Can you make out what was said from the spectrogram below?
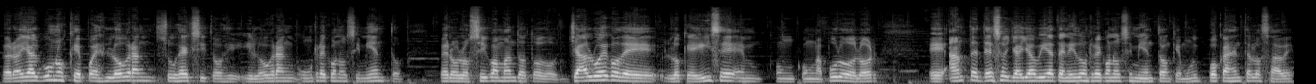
Pero hay algunos que pues logran sus éxitos y, y logran un reconocimiento, pero los sigo amando todos. Ya luego de lo que hice en- con, con Apuro Dolor, eh, antes de eso ya yo había tenido un reconocimiento, aunque muy poca gente lo sabe,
